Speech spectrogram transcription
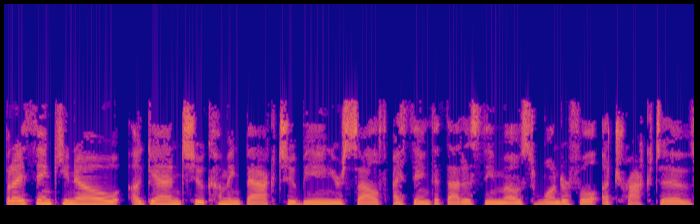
But I think, you know, again, to coming back to being yourself, I think that that is the most wonderful, attractive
